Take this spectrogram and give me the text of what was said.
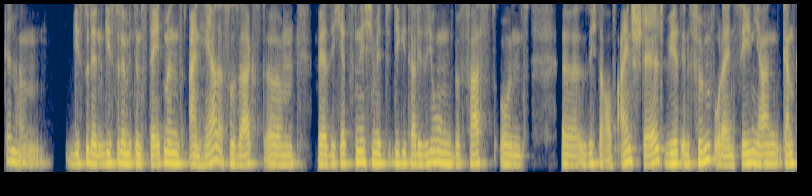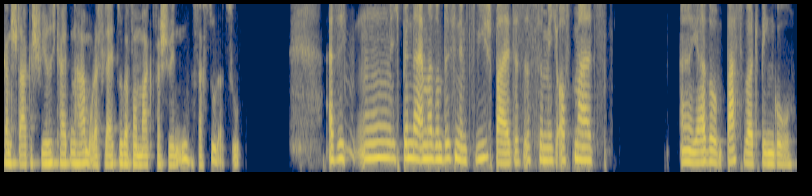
Genau. Ähm, Gehst du denn, gehst du denn mit dem Statement einher, dass du sagst, ähm, wer sich jetzt nicht mit Digitalisierung befasst und äh, sich darauf einstellt, wird in fünf oder in zehn Jahren ganz, ganz starke Schwierigkeiten haben oder vielleicht sogar vom Markt verschwinden? Was sagst du dazu? Also ich, mm, ich bin da immer so ein bisschen im Zwiespalt. Das ist für mich oftmals äh, ja so Buzzword-Bingo.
